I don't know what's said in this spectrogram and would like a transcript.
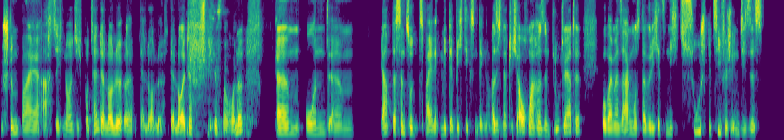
bestimmt bei 80, 90 Prozent der Lolle, äh, der Lolle, der Leute spielt es eine Rolle. Ähm, und ähm, ja, das sind so zwei mit der wichtigsten Dinge. Was ich natürlich auch mache, sind Blutwerte, wobei man sagen muss, da würde ich jetzt nicht zu spezifisch in dieses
